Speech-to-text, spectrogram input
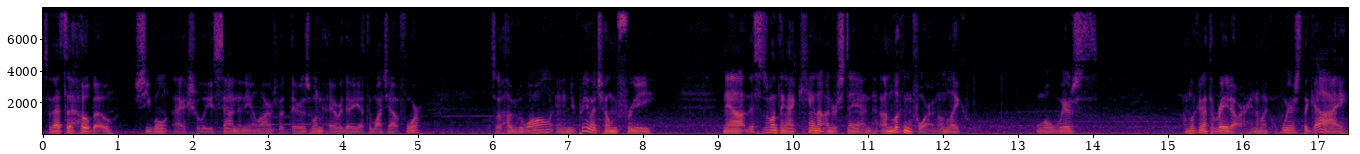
So that's a hobo. She won't actually sound any alarms, but there's one guy over there you have to watch out for. So hug the wall, and you're pretty much home free. Now, this is one thing I cannot understand. I'm looking for him. I'm like, well, where's. I'm looking at the radar, and I'm like, where's the guy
